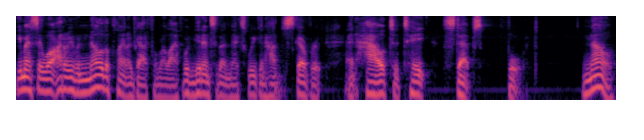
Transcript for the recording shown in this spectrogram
You might say, Well, I don't even know the plan of God for my life. We'll get into that next week and how to discover it and how to take steps forward. Know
